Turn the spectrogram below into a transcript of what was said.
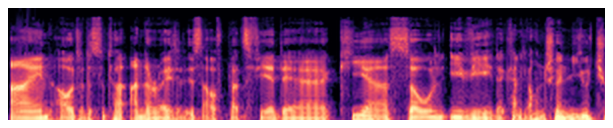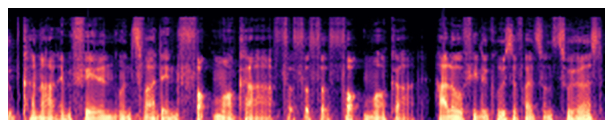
ein Auto, das total underrated ist, auf Platz 4 der Kia Soul EV. Da kann ich auch einen schönen YouTube-Kanal empfehlen, und zwar den Fogmocker. Fogmocker. Hallo, viele Grüße, falls du uns zuhörst.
